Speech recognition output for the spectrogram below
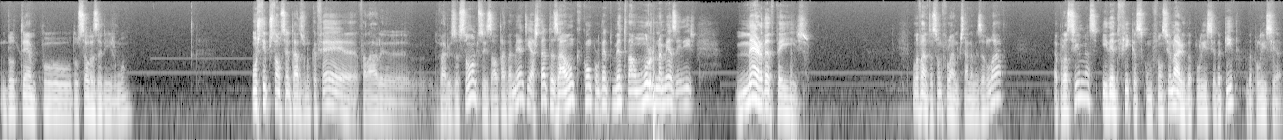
do tempo do salazarismo. Uns tipos estão sentados no café a falar eh, de vários assuntos, exaltadamente, e às tantas há um que concludentemente dá um murro na mesa e diz: Merda de país! Levanta-se um fulano que está na mesa do lado, aproxima-se, identifica-se como funcionário da polícia da PID, da polícia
